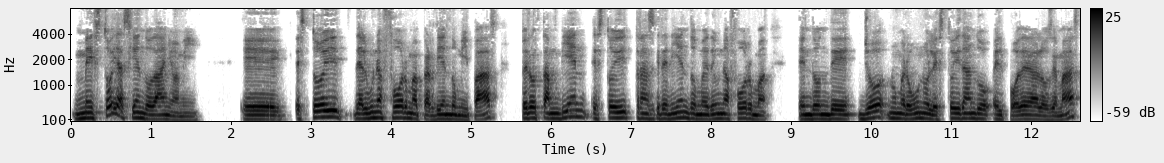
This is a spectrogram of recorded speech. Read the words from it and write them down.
me estoy haciendo daño a mí. Eh, estoy de alguna forma perdiendo mi paz, pero también estoy transgrediéndome de una forma en donde yo, número uno, le estoy dando el poder a los demás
